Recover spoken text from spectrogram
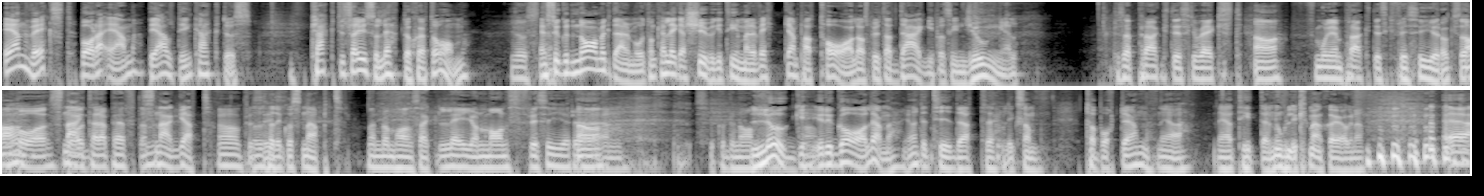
En växt, bara en, det är alltid en kaktus. Kaktusar är ju så lätta att sköta om. En psykodynamik däremot, de kan lägga 20 timmar i veckan på att tala och spruta dagg på sin djungel. Det är så praktisk växt. Ja. Förmodligen praktisk frisyr också ja, på, snagg, på terapeuten. Snaggat, ja, precis. så det går snabbt. Men de har en sagt lejonmansfrisyr. Ja. Lugg, ja. är du galen? Jag har inte tid att eh, liksom, ta bort den när jag, när jag tittar en olycklig människa i ögonen. eh,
